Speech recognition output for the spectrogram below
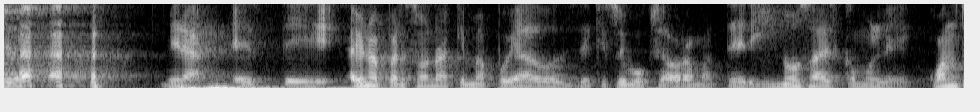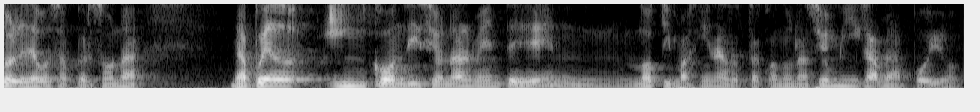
Mira, mira, este, hay una persona que me ha apoyado desde que soy boxeador amateur y no sabes cómo le, cuánto le debo a esa persona. Me ha apoyado incondicionalmente, ¿eh? No te imaginas, hasta cuando nació mi hija me apoyó.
